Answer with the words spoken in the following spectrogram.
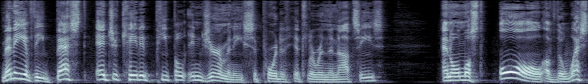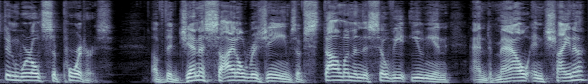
Many of the best educated people in Germany supported Hitler and the Nazis, and almost all of the Western world supporters of the genocidal regimes of Stalin in the Soviet Union and Mao in China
